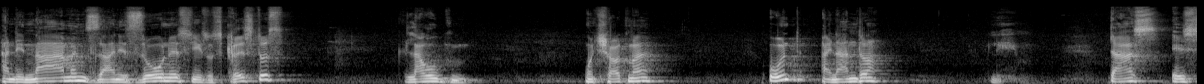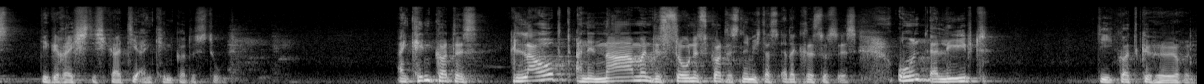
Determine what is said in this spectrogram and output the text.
an den Namen seines Sohnes Jesus Christus glauben. Und schaut mal, und einander leben. Das ist die Gerechtigkeit, die ein Kind Gottes tut. Ein Kind Gottes glaubt an den Namen des Sohnes Gottes, nämlich dass er der Christus ist. Und er liebt, die Gott gehören.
